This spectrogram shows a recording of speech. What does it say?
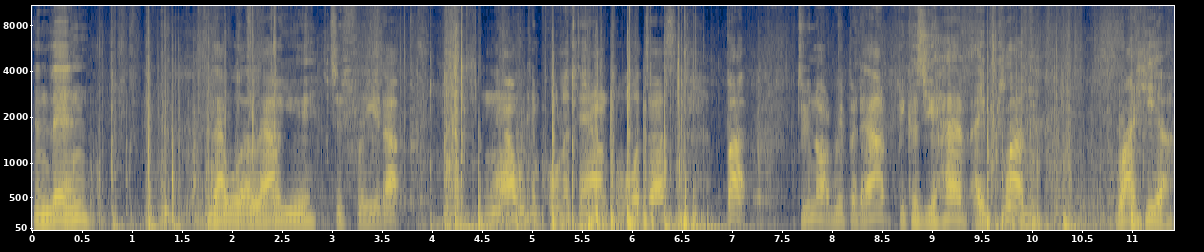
And then that will allow you to free it up. Now we can pull it down towards us but do not rip it out because you have a plug right here.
